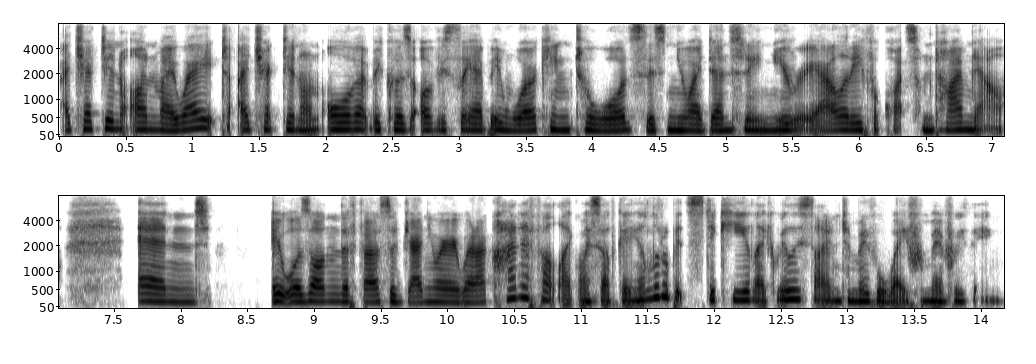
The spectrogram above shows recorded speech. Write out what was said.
I checked in on my weight. I checked in on all of it because obviously I've been working towards this new identity, new reality for quite some time now. And it was on the 1st of January when I kind of felt like myself getting a little bit sticky, like really starting to move away from everything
